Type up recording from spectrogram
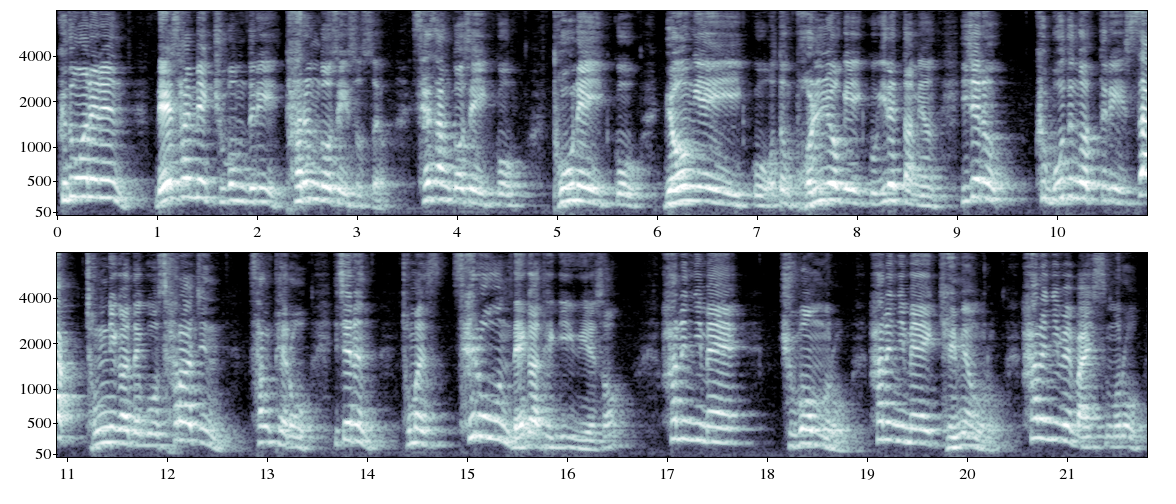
그동안에는 내 삶의 규범들이 다른 것에 있었어요. 세상 것에 있고 돈에 있고 명예에 있고 어떤 권력에 있고 이랬다면 이제는 그 모든 것들이 싹 정리가 되고 사라진 상태로 이제는 정말 새로운 내가 되기 위해서 하느님의 규범으로 하느님의 계명으로 하느님의 말씀으로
